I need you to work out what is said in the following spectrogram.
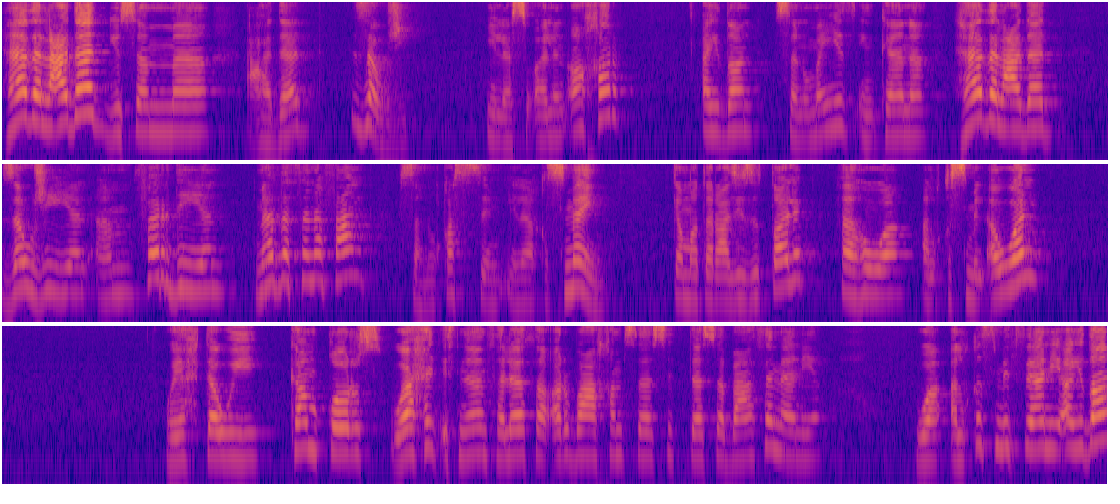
هذا العدد يسمى عدد زوجي. إلى سؤال آخر أيضا سنميز إن كان هذا العدد زوجيا أم فرديا. ماذا سنفعل؟ سنقسم إلى قسمين. كما ترى عزيزي الطالب ها هو القسم الأول. ويحتوي كم قرص؟ واحد اثنان ثلاثة أربعة خمسة ستة سبعة ثمانية. والقسم الثاني أيضا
